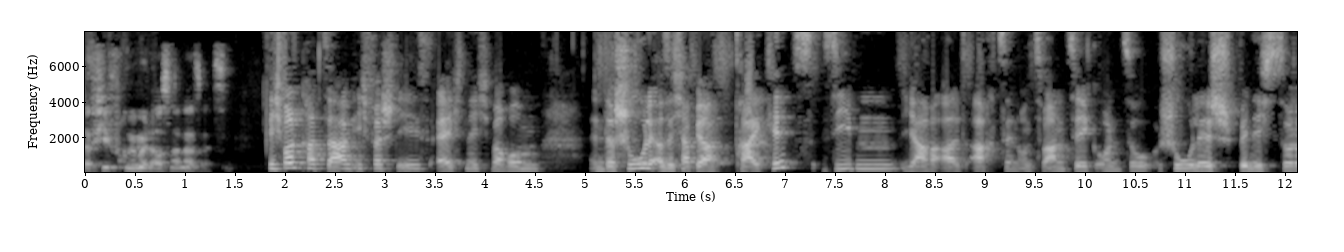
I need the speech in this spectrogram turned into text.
da viel früher mit auseinandersetzen. Ich wollte gerade sagen, ich verstehe es echt nicht, warum in der Schule, also ich habe ja drei Kids, sieben Jahre alt, 18 und 20 und so schulisch bin ich so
